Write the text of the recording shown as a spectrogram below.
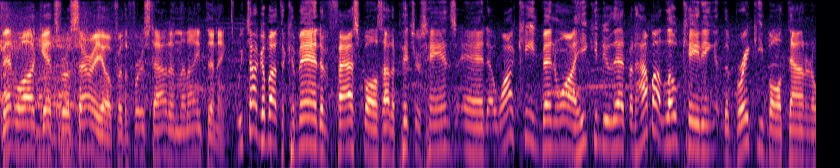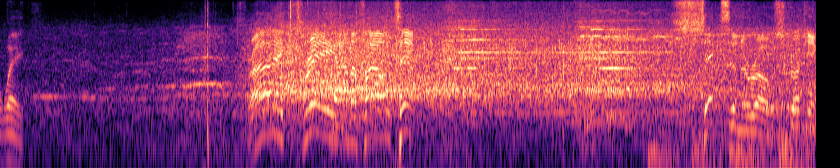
Benoit gets Rosario for the first out in the ninth inning. We talk about the command of fastballs out of pitchers' hands, and Joaquin Benoit, he can do that, but how about locating the breaking ball down and away? Strike three on a foul tip. Six in a row, striking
